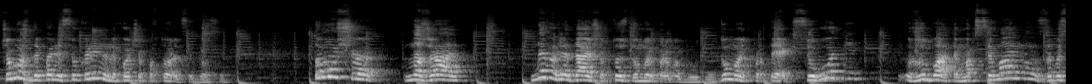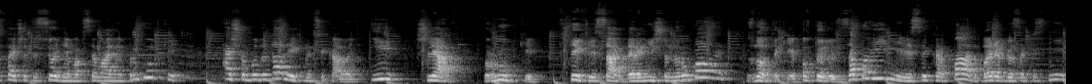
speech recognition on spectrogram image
Чому ж ДП «Ліси України не хоче повторити цей досвід? Тому що, на жаль, не виглядає, що хтось думає про майбутнє. Думають про те, як сьогодні рубати максимально, забезпечити сьогодні максимальні прибутки, а що буде далі, їх не цікавить. І шлях рубки в тих лісах, де раніше не рубали, знов таки, я повторюсь, заповідні, ліси Карпат, берегозахисні,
